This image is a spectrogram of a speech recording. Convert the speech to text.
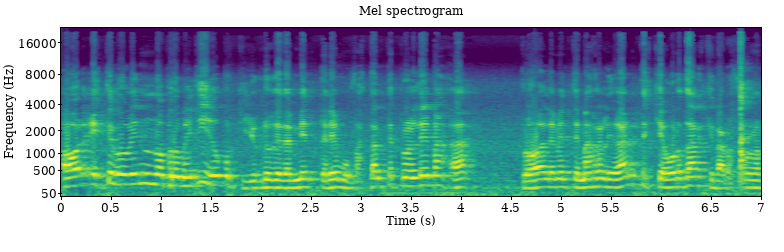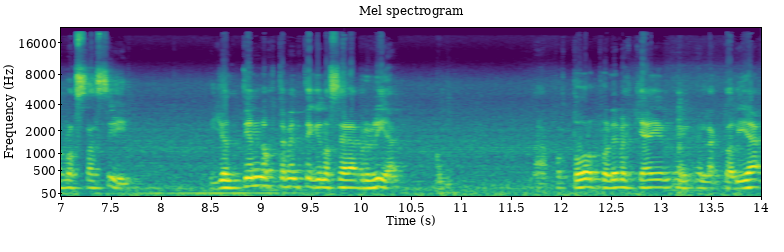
Ahora, este gobierno no ha prometido, porque yo creo que también tenemos bastantes problemas, ¿ah? probablemente más relevantes que abordar que la reforma procesal civil. Y yo entiendo justamente que no sea la prioridad, ¿ah? por todos los problemas que hay en, en- en la actualidad.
